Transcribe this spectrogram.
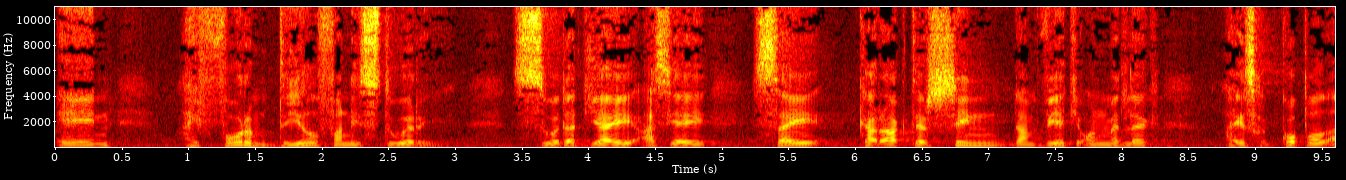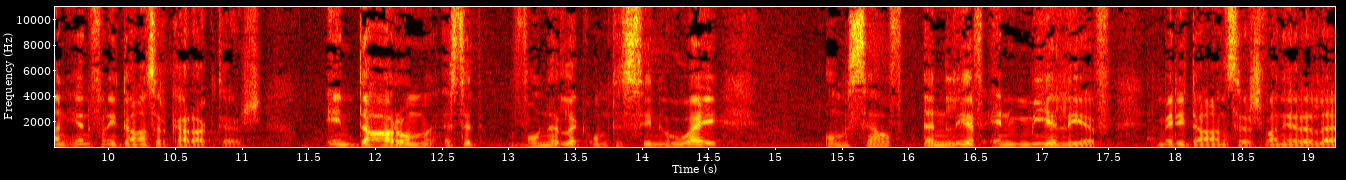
en hy vorm deel van die storie sodat jy as jy sy karakter sien, dan weet jy onmiddellik hy is gekoppel aan een van die danser karakters. En daarom is dit wonderlik om te sien hoe hy homself inleef en meeleef met die dansers wanneer hulle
